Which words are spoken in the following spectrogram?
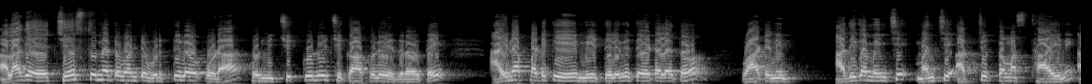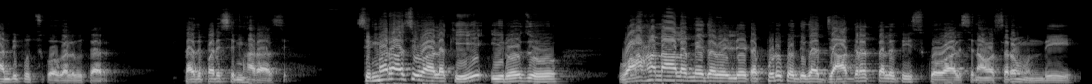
అలాగే చేస్తున్నటువంటి వృత్తిలో కూడా కొన్ని చిక్కులు చికాకులు ఎదురవుతాయి. అయినప్పటికీ మీ తెలివితేటలతో వాటిని అధిగమించి మంచి అత్యుత్తమ స్థాయిని అందిపుచ్చుకోగలుగుతారు. తదుపరి సింహరాశి. సింహరాశి వాళ్ళకి ఈరోజు వాహనాల మీద వెళ్ళేటప్పుడు కొద్దిగా జాగ్రత్తలు తీసుకోవాల్సిన అవసరం ఉంది.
